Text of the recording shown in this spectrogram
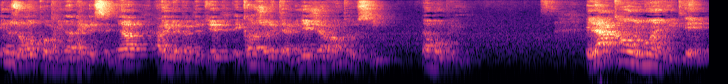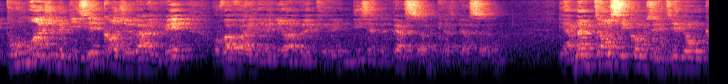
et nous aurons communion avec le Seigneur, avec le peuple de Dieu. Et quand j'aurai terminé, je rentre aussi dans mon pays. Et là, quand on m'a invité, pour moi, je me disais, quand je vais arriver, on va avoir une réunion avec une dizaine de personnes, 15 personnes. Et en même temps, c'est comme j'étais donc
